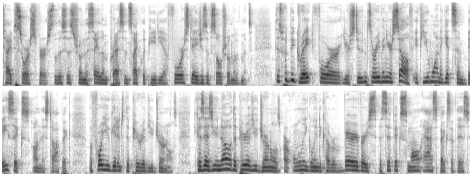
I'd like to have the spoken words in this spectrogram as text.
type source first. So this is from the Salem Press Encyclopedia, Four Stages of Social Movements. This would be great for your students or even yourself if you want to get some basics on this topic before you get into the peer-reviewed journals. Because as you know, the peer-reviewed journals are only going to cover very, very specific small aspects of this,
